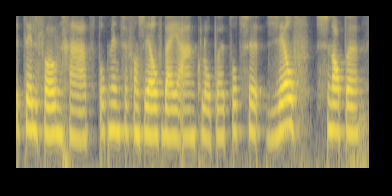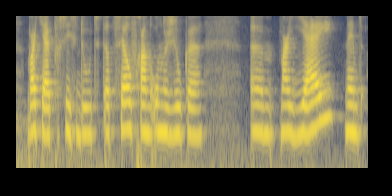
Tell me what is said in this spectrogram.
de telefoon gaat, tot mensen vanzelf bij je aankloppen, tot ze zelf snappen wat jij precies doet, dat zelf gaan onderzoeken. Ehm, maar jij neemt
